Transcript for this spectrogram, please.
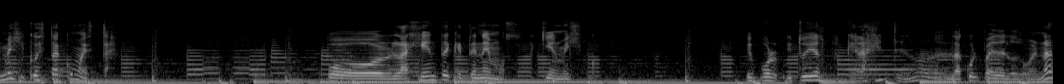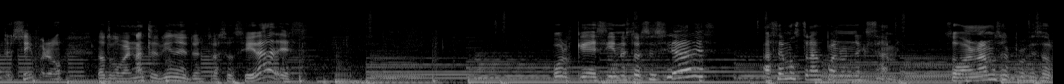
México está como está. Por la gente que tenemos aquí en México. Y, por, y tú dices, ¿por qué la gente? No? La culpa es de los gobernantes, sí, pero los gobernantes vienen de nuestras sociedades. Porque si en nuestras sociedades hacemos trampa en un examen, sobornamos al profesor,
